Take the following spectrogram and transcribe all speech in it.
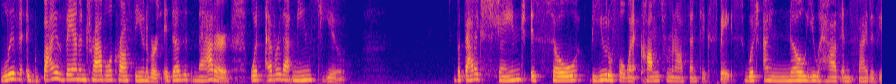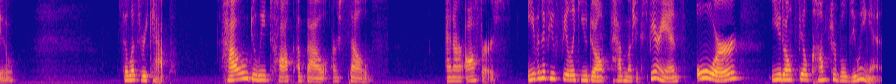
Live, buy a van and travel across the universe. It doesn't matter, whatever that means to you. But that exchange is so beautiful when it comes from an authentic space, which I know you have inside of you. So let's recap. How do we talk about ourselves and our offers? Even if you feel like you don't have much experience or you don't feel comfortable doing it.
